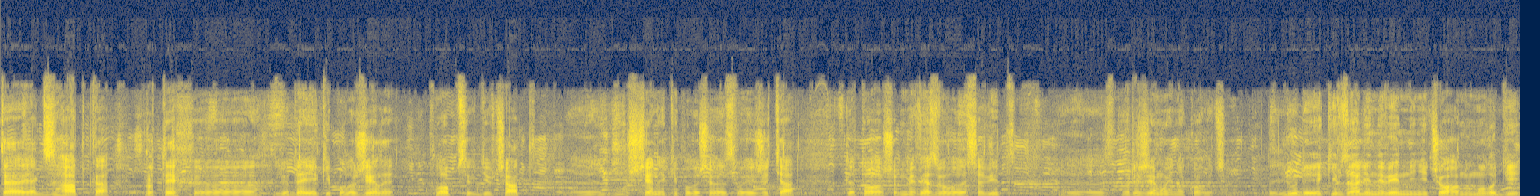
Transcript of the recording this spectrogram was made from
Це як згадка про тих е, людей, які положили хлопців, дівчат, мужчин, які положили своє життя для того, щоб ми визволилися від е, режиму Януковича. Люди, які взагалі не винні нічого, ну молоді,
